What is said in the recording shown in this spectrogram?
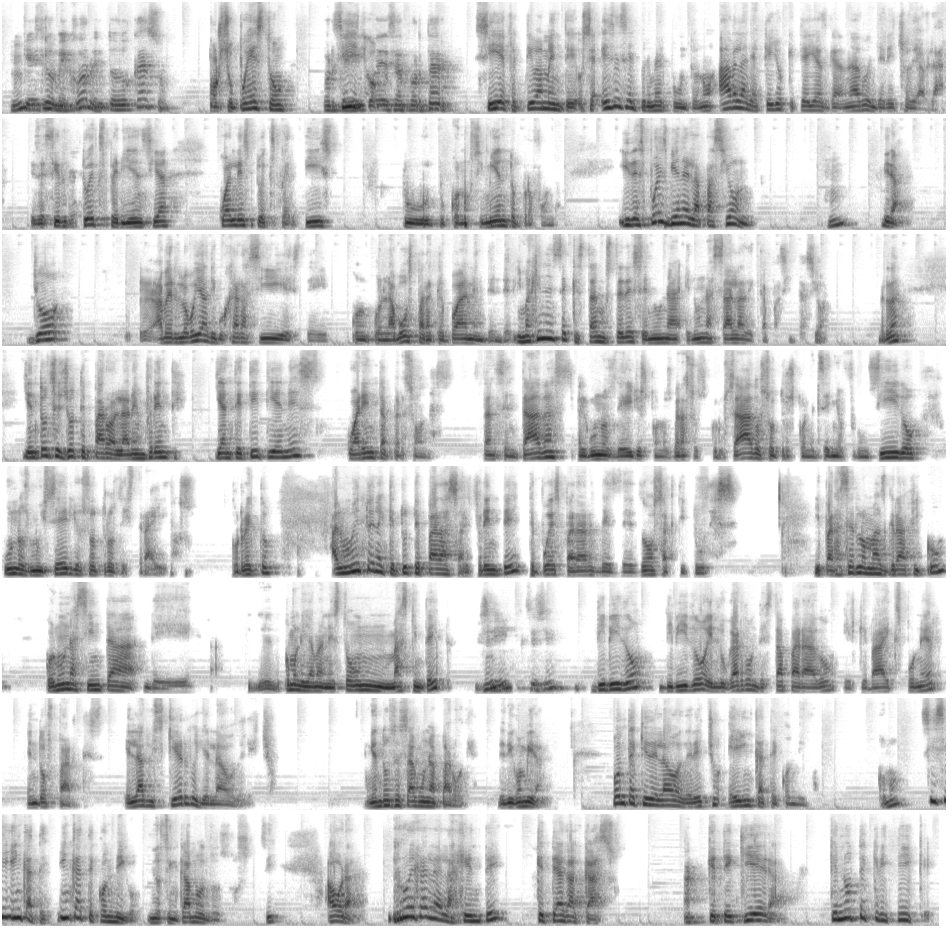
¿Mm? Que es lo mejor en todo caso. Por supuesto. Porque sí, puedes aportar. Sí, efectivamente. O sea, ese es el primer punto, ¿no? Habla de aquello que te hayas ganado el derecho de hablar. Es decir, tu experiencia, cuál es tu expertise, tu, conocimiento profundo. Y después viene la pasión. Mira, yo, a ver, lo voy a dibujar así, este, con, la voz para que puedan entender. Imagínense que están ustedes en una, en una sala de capacitación, ¿verdad? Y entonces yo te paro a hablar enfrente y ante ti tienes 40 personas. Están sentadas, algunos de ellos con los brazos cruzados, otros con el ceño fruncido, unos muy serios, otros distraídos, ¿correcto? Al momento en el que tú te paras al frente, te puedes parar desde dos actitudes. Y para hacerlo más gráfico, con una cinta de, ¿cómo le llaman esto? Un masking tape. Sí, sí, sí. Divido, divido el lugar donde está parado el que va a exponer en dos partes, el lado izquierdo y el lado derecho. Y entonces hago una parodia. Le digo, mira, ponte aquí del lado derecho e híncate conmigo. ¿Cómo? Sí, sí, híncate, híncate conmigo. Y nos hincamos los dos, ¿sí? Ahora, ruégale a la gente que te haga caso, que te quiera, que no te critique,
